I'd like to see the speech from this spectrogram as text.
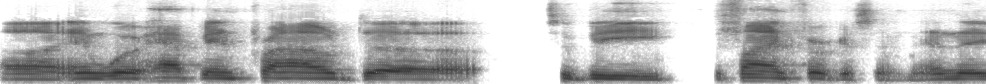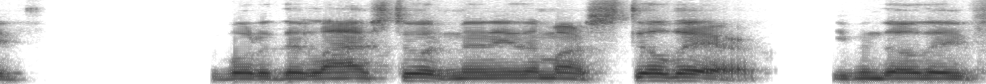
uh, and we're happy and proud uh, to be to find Ferguson, and they've devoted their lives to it. Many of them are still there, even though they've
